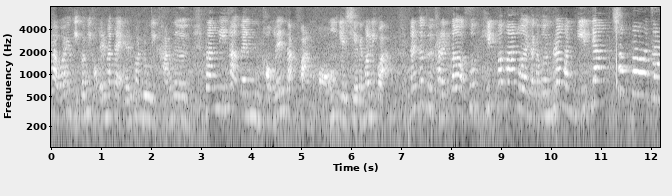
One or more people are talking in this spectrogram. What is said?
ค่ะว่ายูกิก็มีของเล่นมาแตะให้ทุกคนดูอีกครั้งหนึ่งครั้งนี้ค่ะเป็นของเล่นจากฝั่งของเอเชียกันบ้างดีกว่า นั่นก็คือคาแรคเตอร์สุดฮิตมาก ๆ เลยจากการ์ตูนเรื่องวันพีชอย่างช็อปเปอร์จ้า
